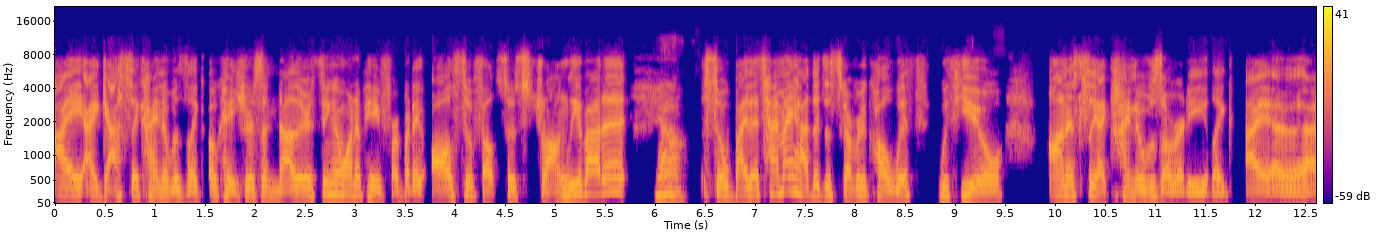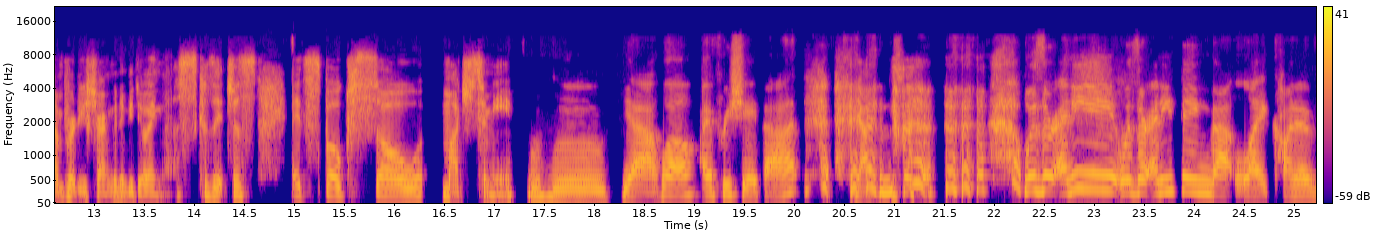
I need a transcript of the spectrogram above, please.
I, I guess I kind of was like, okay, here's another thing I want to pay for, but I also felt so strongly about it. Yeah. So by the time I had the discovery call with with you, honestly, I kind of was already like, I, uh, I'm pretty sure I'm going to be doing this because it just, it spoke so much to me. Mm-hmm. Yeah. Well, I appreciate that. Yeah. was there any, was there anything that like kind of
